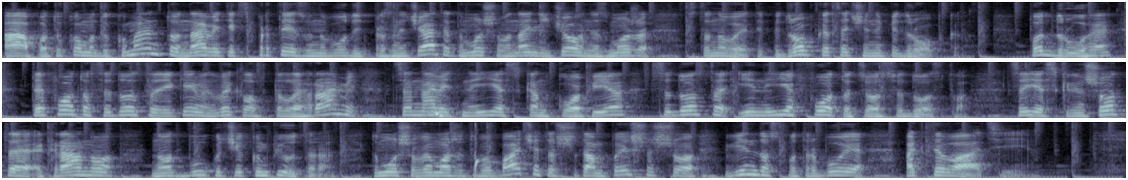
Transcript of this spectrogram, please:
А по такому документу навіть експертизу не будуть призначати, тому що вона нічого не зможе встановити, підробка це чи не підробка. По-друге, те фото свідоцтва, яке він виклав в телеграмі, це навіть не є скан-копія свідоцтва і не є фото цього свідоцтва. Це є скріншот екрану ноутбуку чи комп'ютера. Тому що ви можете побачити, що там пише, що Windows потребує активації.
